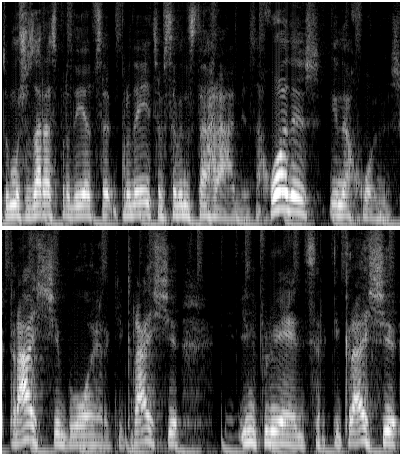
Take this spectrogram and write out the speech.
тому що зараз продає все, продається все в інстаграмі. Заходиш і знаходиш. Кращі блогерки, кращі інфлюенсерки, кращі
